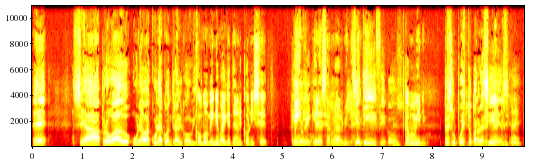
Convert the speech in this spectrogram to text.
¿eh? se ha aprobado una vacuna contra el COVID. Como mínimo hay que tener CONICET, que es lo que quiere cerrar Milán. Científicos. Como mínimo. Presupuesto para la ciencia.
